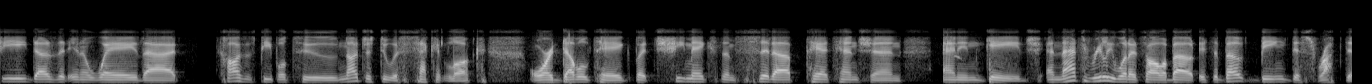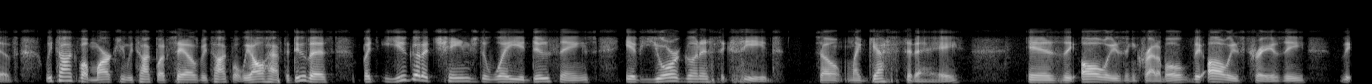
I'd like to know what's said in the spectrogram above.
She does it in a way that causes people to not just do a second look or a double take, but she makes them sit up, pay attention, and engage. And that's really what it's all about. It's about being disruptive. We talk about marketing, we talk about sales, we talk about we all have to do this, but you got to change the way you do things if you're going to succeed. So my guest today is the always incredible, the always crazy, the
